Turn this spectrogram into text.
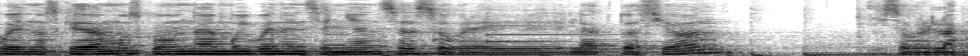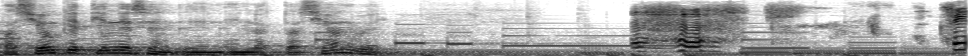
pues nos quedamos con una muy buena enseñanza sobre la actuación y sobre la pasión que tienes en, en- en la actuación, güey. Sí,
